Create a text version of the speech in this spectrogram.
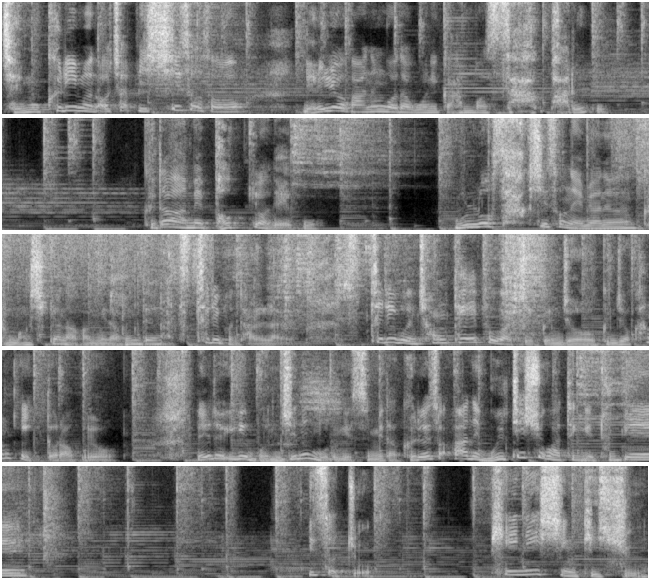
제모 크림은 어차피 씻어서 내려가는 거다 보니까 한번 싹 바르고 그 다음에 벗겨내고 물로 싹 씻어내면은 금방 씻겨 나갑니다. 근데 스트립은 달라요. 스트립은 청테이프 같이 끈적 끈적한 게 있더라고요. 얘도 이게 뭔지는 모르겠습니다. 그래서 안에 물티슈 같은 게 두 개 있었죠. 피니싱 티슈.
